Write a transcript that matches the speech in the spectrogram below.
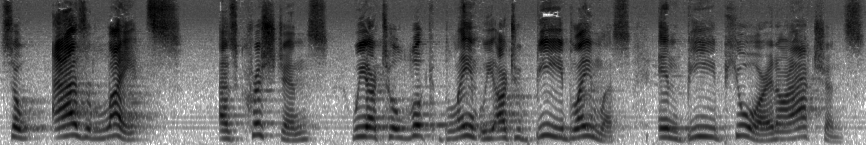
So, as lights, as Christians, we are to look blame, we are to be blameless and be pure in our actions.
